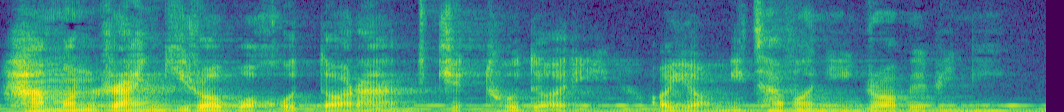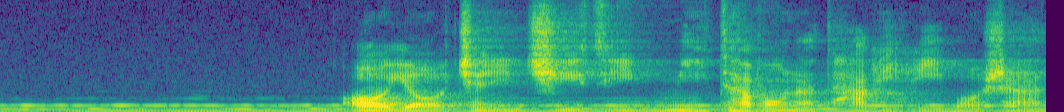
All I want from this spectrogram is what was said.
همان رنگی را با خود دارند که تو داری آیا می توانی این را ببینی؟ آیا چنین چیزی می تواند حقیقی باشد؟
